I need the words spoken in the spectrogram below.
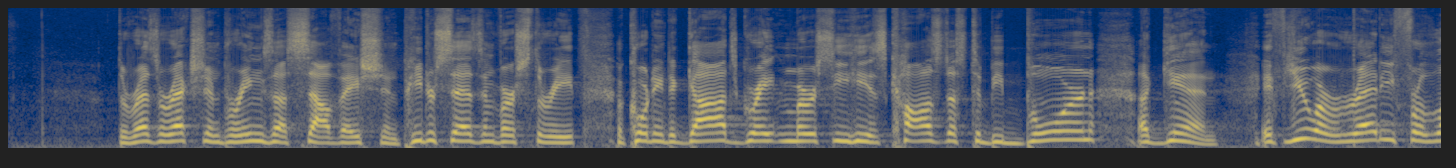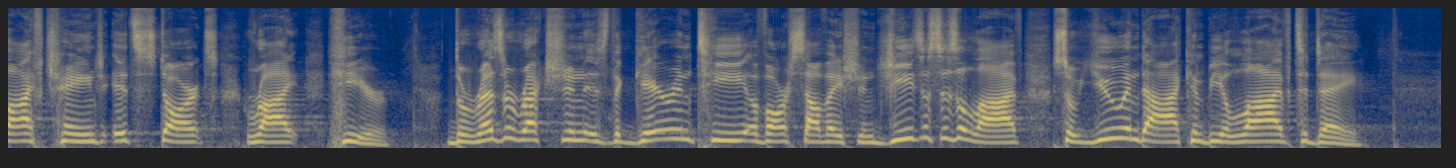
The resurrection brings us salvation. Peter says in verse 3 according to God's great mercy, he has caused us to be born again. If you are ready for life change, it starts right here. The resurrection is the guarantee of our salvation. Jesus is alive, so you and I can be alive today.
